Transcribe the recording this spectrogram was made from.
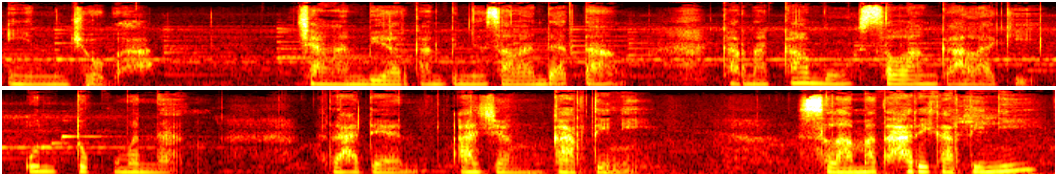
ingin mencoba. Jangan biarkan penyesalan datang karena kamu selangkah lagi untuk menang. Raden Ajeng Kartini. Selamat Hari Kartini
